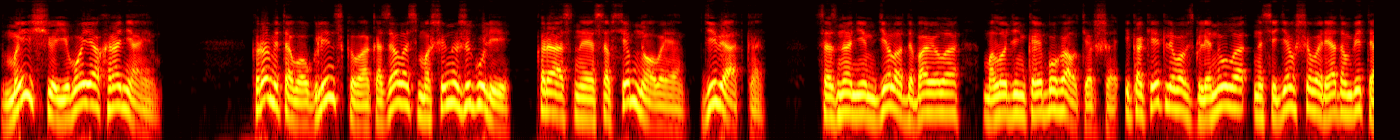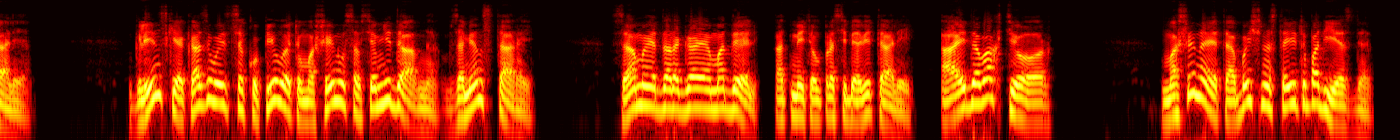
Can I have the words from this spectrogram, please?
«Мы еще его и охраняем». Кроме того, у Глинского оказалась машина «Жигули», красная, совсем новая, девятка. Сознанием дела добавила молоденькая бухгалтерша и кокетливо взглянула на сидевшего рядом Виталия. Глинский, оказывается, купил эту машину совсем недавно, взамен старой. «Самая дорогая модель», — отметил про себя Виталий. «Ай да вахтер!» Машина эта обычно стоит у подъезда.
